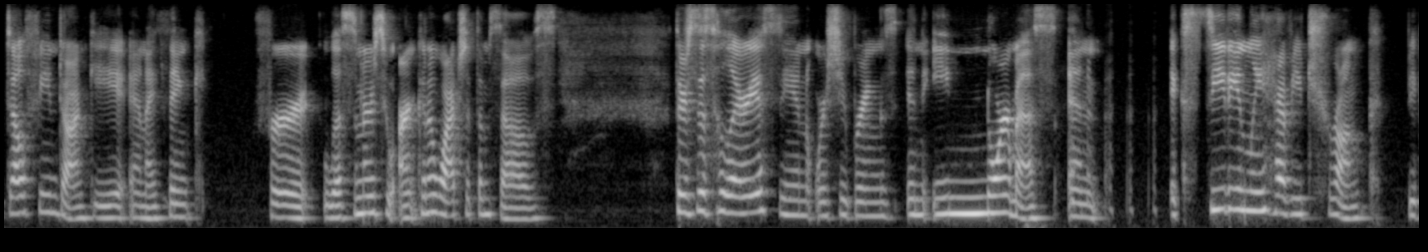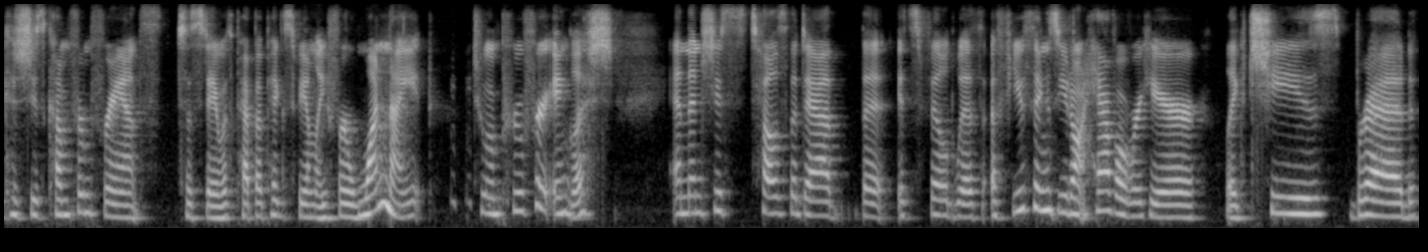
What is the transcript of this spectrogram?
Delphine Donkey, and I think for listeners who aren't going to watch it themselves, there's this hilarious scene where she brings an enormous and exceedingly heavy trunk because she's come from France to stay with Peppa Pig's family for one night to improve her English. And then she tells the dad that it's filled with a few things you don't have over here, like cheese, bread,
